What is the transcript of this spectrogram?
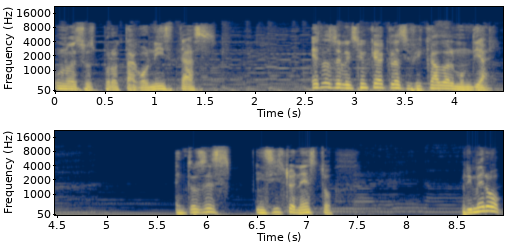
uno de sus protagonistas, es la selección que ha clasificado al Mundial. Entonces, insisto en esto. Primero,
